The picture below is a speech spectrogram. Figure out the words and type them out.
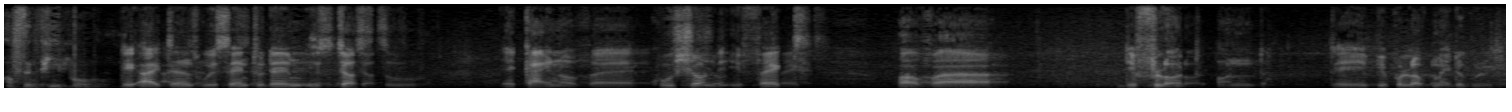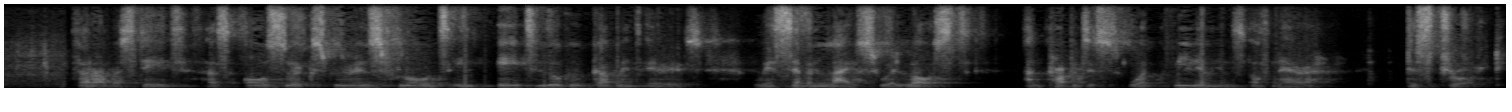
of the people. The items we send to them is just to a kind of uh, cushion the effect of uh, the flood on the people of Maiduguri. Taraba State has also experienced floods in eight local government areas where seven lives were lost and properties worth millions of naira destroyed.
